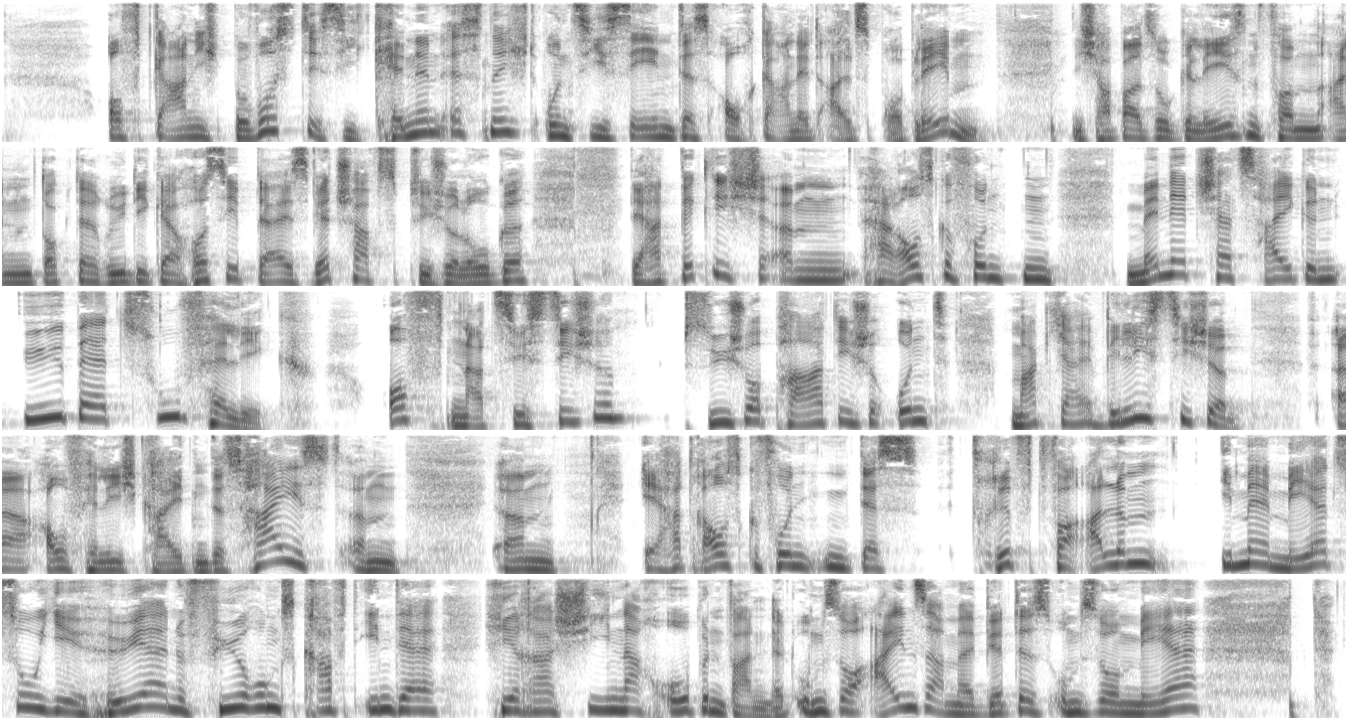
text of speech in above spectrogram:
oft gar nicht bewusst ist. Sie kennen es nicht und sie sehen das auch gar nicht als Problem. Ich habe also gelesen von einem Dr. Rüdiger Hossip, der ist Wirtschaftspsychologe, der hat wirklich ähm, herausgefunden, Manager zeigen überzufällig oft narzisstische, psychopathische und machiavellistische äh, Auffälligkeiten. Das heißt, ähm, ähm, er hat herausgefunden, das trifft vor allem immer mehr zu, je höher eine Führungskraft in der Hierarchie nach oben wandert. Umso einsamer wird es, umso mehr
